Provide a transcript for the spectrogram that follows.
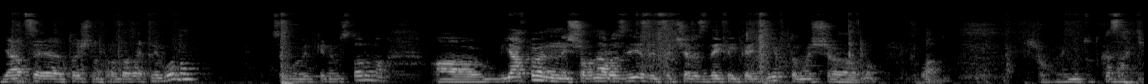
Я це точно продавати не буду. Це ми відкинемо в сторону. А, я впевнений, що вона розлізеться через декілька днів, тому що, ну, ладно, що мені тут казати.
